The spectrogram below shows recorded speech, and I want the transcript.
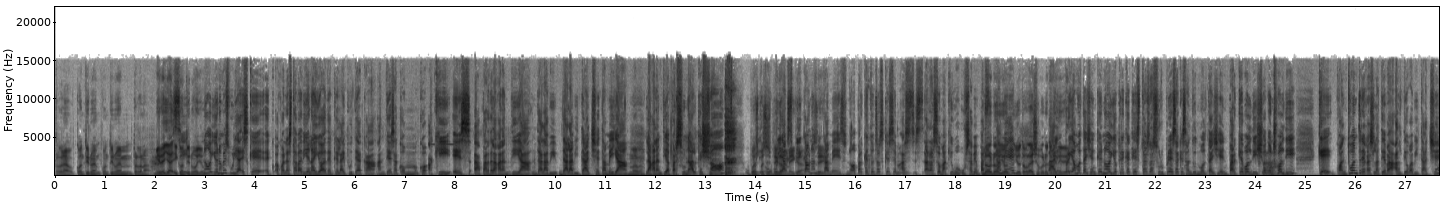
perdoneu, continuem, continuem, perdona, Mireia i continuo jo. No, jo només volia... És que eh, quan estava dient allò de que la hipoteca, entesa com, com aquí, és, a part de la garantia de l'habi- de l'habitatge, també hi ha la garantia personal, que això ho, Pues- pues ho volia una mica, explicar una sí. mica més, no? Perquè tots els que sem, es, ara som aquí ho, ho sabem No, no, perfectament. jo, jo t'agraeixo però no vale, tenia ni però hi idea. ha molta gent que no, jo crec que aquesta és la sorpresa que s'han dut molta gent. Per què vol dir això? Clar. Doncs vol dir que quan tu entregues la teva, el teu habitatge,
